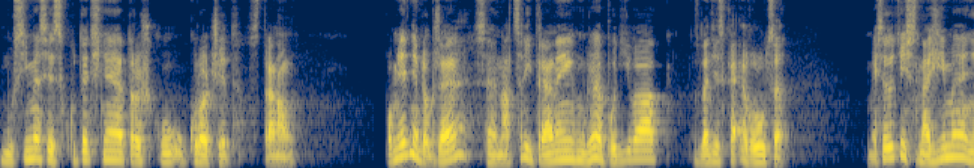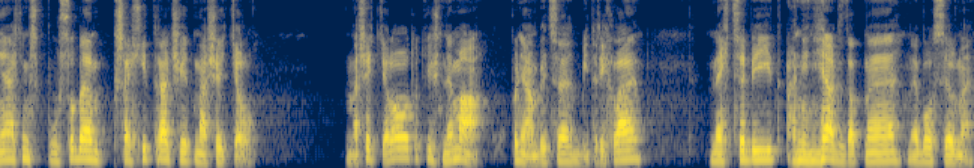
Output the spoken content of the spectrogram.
musíme si skutečně trošku ukročit stranou. Poměrně dobře se na celý trénink můžeme podívat z hlediska evoluce. My se totiž snažíme nějakým způsobem přechytračit naše tělo. Naše tělo totiž nemá úplně ambice být rychlé, nechce být ani nějak zdatné nebo silné.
